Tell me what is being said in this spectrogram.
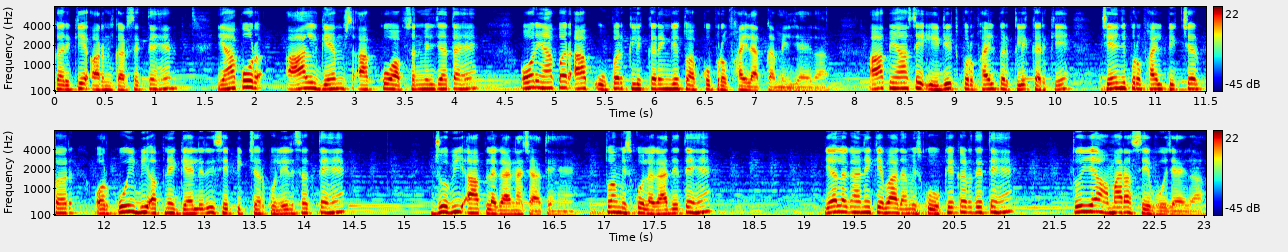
करके अर्न कर सकते हैं। यहाँ पर आल गेम्स आपको ऑप्शन मिल जाता है। और यहाँ पर आप ऊपर क्लिक करेंगे तो आपको प्रोफ़ाइल आपका मिल जाएगा। आप यहाँ से एडिट प्रोफ़ाइल पर क्लिक करके चेंज प्रोफ़ाइल पिक्चर पर और कोई भी अपने गैलरी से पिक्चर को ले सकते हैं। जो भी आप लगाना चाहते हैं तो हम इसको लगा देते हैं। यह लगाने के बाद हम इसको ओके कर देते हैं तो यह हमारा सेव हो जाएगा।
